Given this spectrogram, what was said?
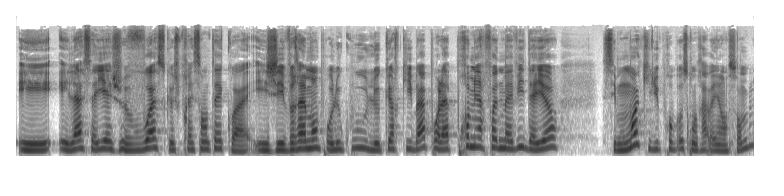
Et, et là, ça y est, je vois ce que je pressentais, quoi. Et j'ai vraiment, pour le coup, le cœur qui bat. Pour la première fois de ma vie, d'ailleurs, c'est moi qui lui propose qu'on travaille ensemble.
